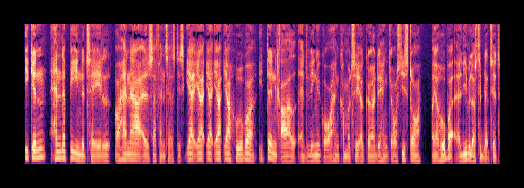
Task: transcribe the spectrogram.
igen, han lader benene tale, og han er altså fantastisk. Jeg, jeg, jeg, jeg, jeg håber i den grad, at Vingegaard han kommer til at gøre det, han gjorde sidste år. Og jeg håber alligevel også, det bliver tæt.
